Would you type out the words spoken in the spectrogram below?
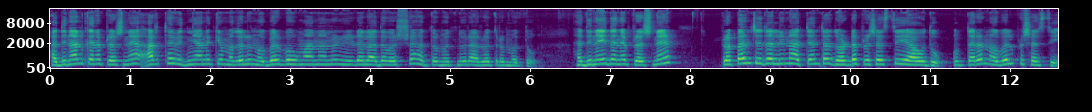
ಹದಿನಾಲ್ಕನೇ ಪ್ರಶ್ನೆ, ಅರ್ಥ ವಿಜ್ಞಾನಕ್ಕೆ ಮೊದಲು ನೊಬೆಲ್ ಬಹುಮಾನವನ್ನು ನೀಡಲಾದ ವರ್ಷ ಹತ್ತೊಂಬತ್ತು ನೂರ ಅರವತ್ತೊಂಬತ್ತು ಹದಿನೈದನೇ ಪ್ರಶ್ನೆ, ಪ್ರಪಂಚದಲ್ಲಿನ ಅತ್ಯಂತ ದೊಡ್ಡ ಪ್ರಶಸ್ತಿ ಯಾವುದು? ಉತ್ತರ, ನೊಬೆಲ್ ಪ್ರಶಸ್ತಿ.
